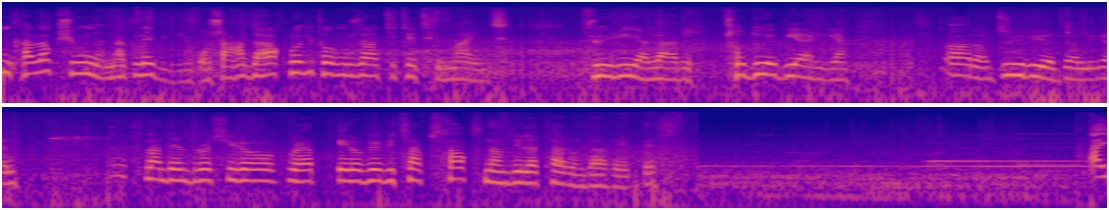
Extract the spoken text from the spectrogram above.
იმ ქალაქში უნდა ნაკლები იყოს. აა დაახლოებით 50 თეთრი მაინც. ძვირია ლარი, ცოდუები არიან. არა, ძვირია ძალიან. ხლანდელ დროში რო პირობებიც აქვს ხალხს, ნამდვილად არ უნდა ღირდეს. აი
